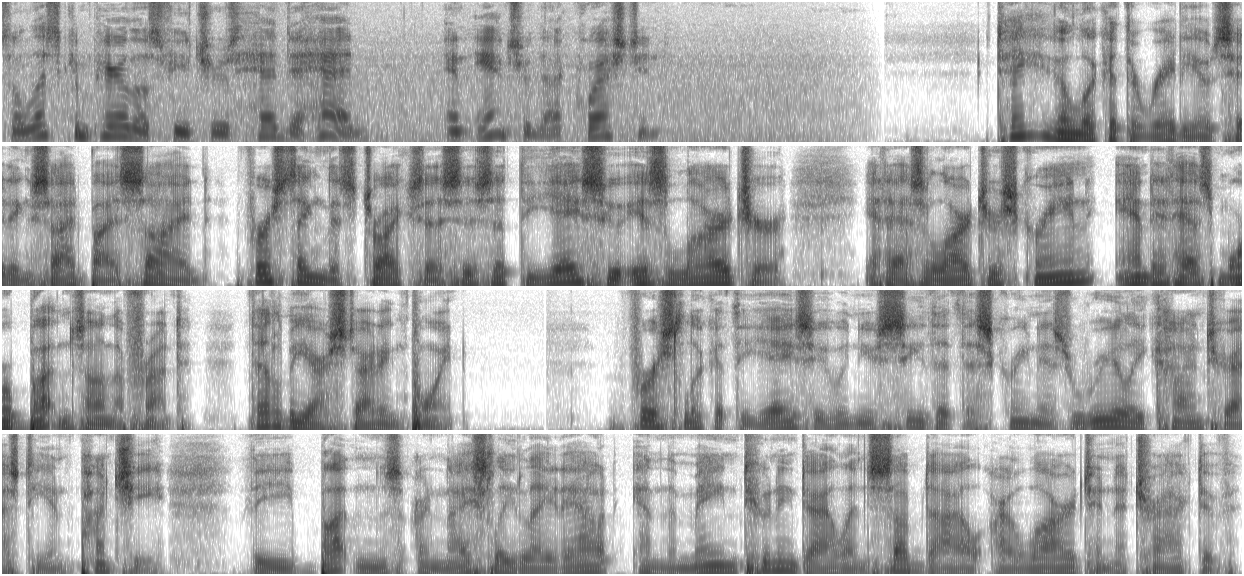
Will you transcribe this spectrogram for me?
So let's compare those features head to head and answer that question. Taking a look at the radio sitting side by side, first thing that strikes us is that the Yaesu is larger. It has a larger screen and it has more buttons on the front. That'll be our starting point. First look at the Yaesu and you see that the screen is really contrasty and punchy. The buttons are nicely laid out and the main tuning dial and subdial are large and attractive.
